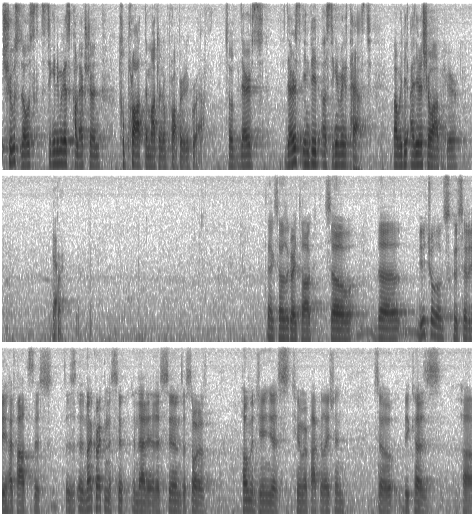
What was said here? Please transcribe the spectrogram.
choose those significance collection to plot the marginal probability graph. So there's, there's indeed a significance test, but we did, I didn't show up here. Yeah. Thanks, that was a great talk. So the mutual exclusivity hypothesis, does, am I correct in, in that it assumes a sort of homogeneous tumor population so because uh,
